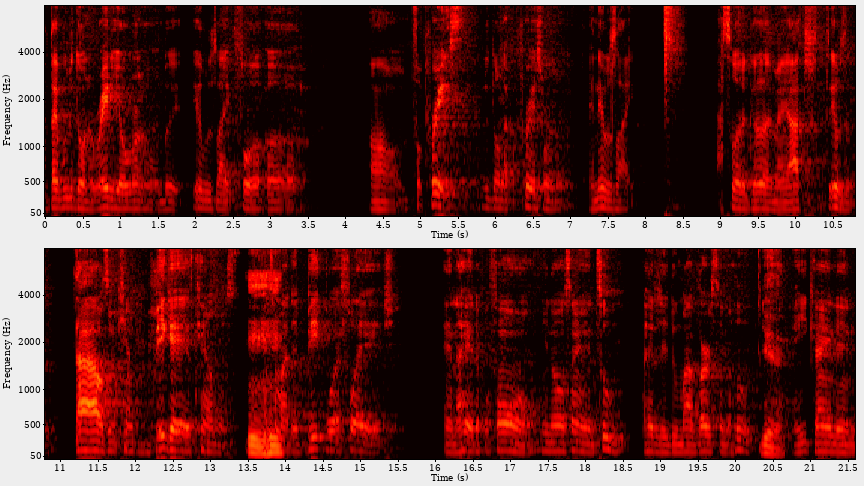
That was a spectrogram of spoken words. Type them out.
I think we was doing a radio run, but it was like for uh, um, for press. We was doing like a press run, and it was like. I swear to God, man, I, it was a thousand cam- big ass cameras. I'm talking about that big boy flash, and I had to perform. You know what I'm saying? Too. I had to just do my verse in the hook. Yeah. And he came and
